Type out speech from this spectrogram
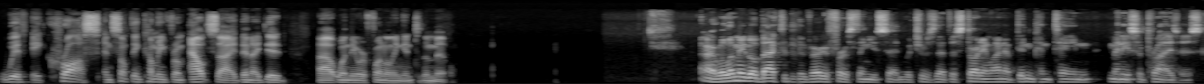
with a cross and something coming from outside than I did uh, when they were funneling into the middle. All right, well, let me go back to the very first thing you said, which was that the starting lineup didn't contain many surprises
